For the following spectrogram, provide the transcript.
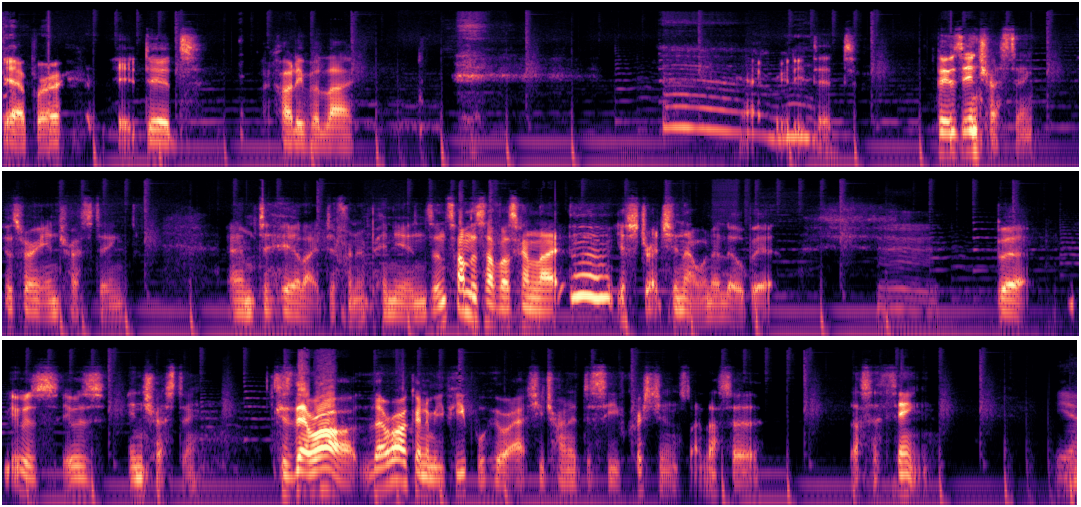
yeah, bro, it did. I can't even lie. Yeah, it really did. But it was interesting. It was very interesting um, to hear like different opinions, and some of the stuff I was kind of like, oh, you're stretching that one a little bit. Mm, But it was it was interesting because there are there are going to be people who are actually trying to deceive Christians. Like that's a that's a thing. yeah. You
